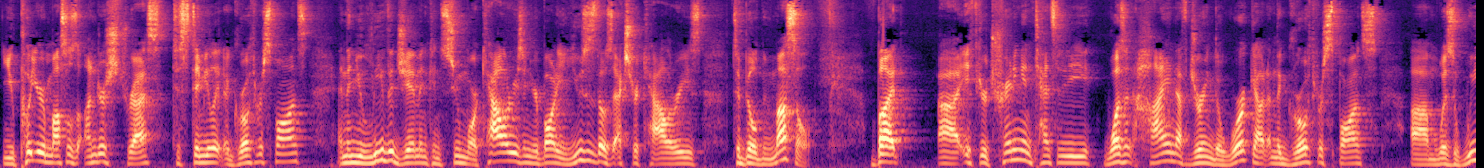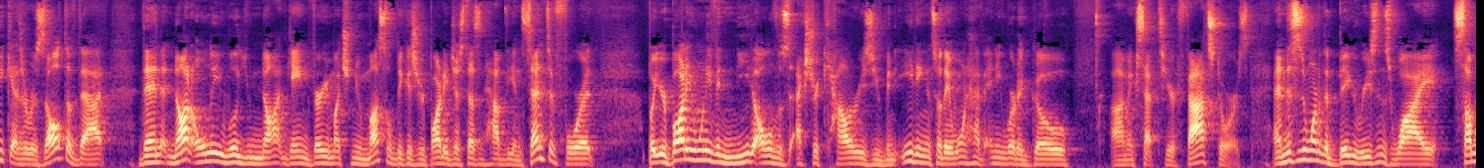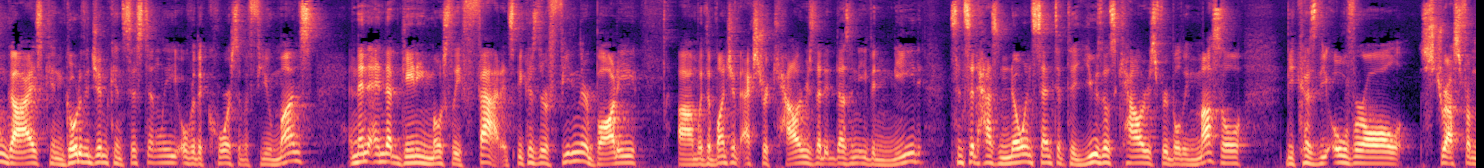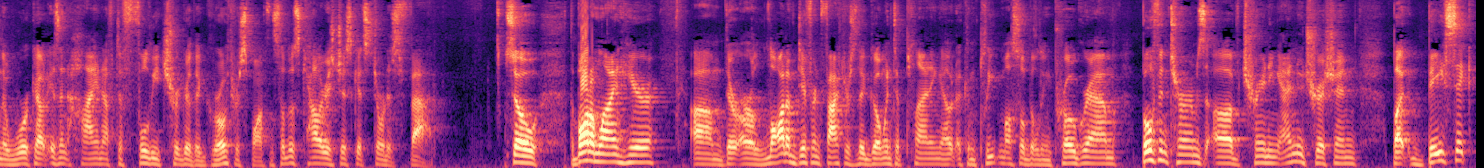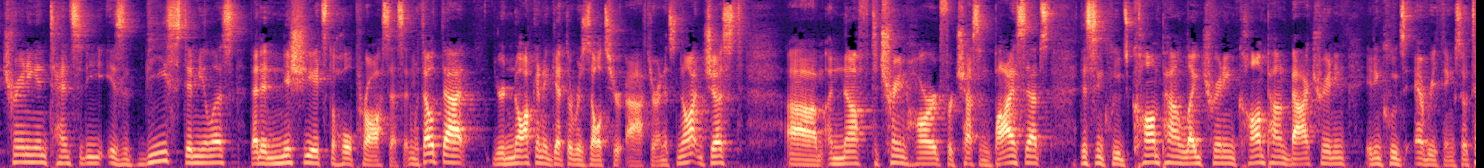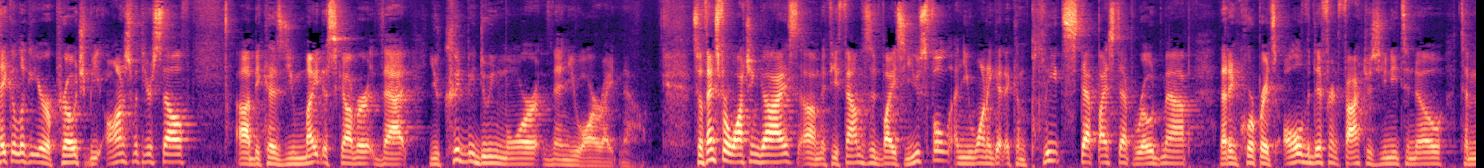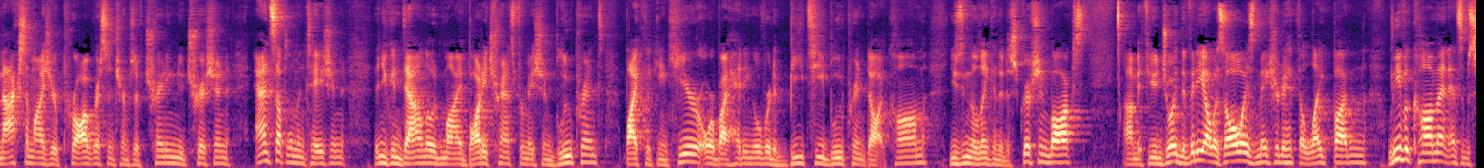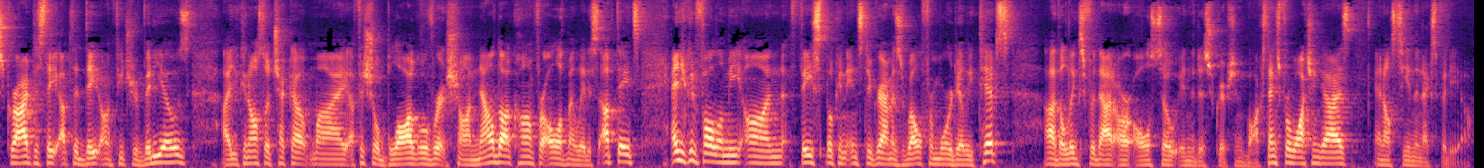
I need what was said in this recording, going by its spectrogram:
you put your muscles under stress to stimulate a growth response, and then you leave the gym and consume more calories, and your body uses those extra calories to build new muscle. But uh, if your training intensity wasn't high enough during the workout and the growth response um, was weak as a result of that, then not only will you not gain very much new muscle because your body just doesn't have the incentive for it, but your body won't even need all of those extra calories you've been eating, and so they won't have anywhere to go um, except to your fat stores. And this is one of the big reasons why some guys can go to the gym consistently over the course of a few months and then end up gaining mostly fat. It's because they're feeding their body um, with a bunch of extra calories that it doesn't even need, since it has no incentive to use those calories for building muscle because the overall stress from the workout isn't high enough to fully trigger the growth response. And so those calories just get stored as fat. So the bottom line here, um, there are a lot of different factors that go into planning out a complete muscle building program, both in terms of training and nutrition. But basic training intensity is the stimulus that initiates the whole process. And without that, you're not going to get the results you're after. And it's not just um, enough to train hard for chest and biceps. This includes compound leg training, compound back training. It includes everything. So take a look at your approach, be honest with yourself, uh, because you might discover that you could be doing more than you are right now. So thanks for watching, guys. Um, if you found this advice useful and you want to get a complete step-by-step roadmap that incorporates all the different factors you need to know to maximize your progress in terms of training, nutrition, and supplementation, then you can download my body transformation blueprint by clicking here or by heading over to btblueprint.com using the link in the description box. Um, if you enjoyed the video, as always, make sure to hit the like button, leave a comment, and subscribe to stay up to date on future videos. Uh, you can also check out my official blog over at SeanNal.com for all of my latest updates. And you can follow me on Facebook and Instagram as well for more daily tips. Uh, the links for that are also in the description box. Thanks for watching, guys, and I'll see you in the next video.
